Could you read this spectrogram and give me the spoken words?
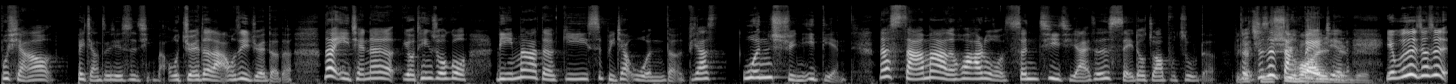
不想要。被讲这些事情吧，我觉得啦，我自己觉得的。那以前呢，有听说过李骂的鸡是比较稳的，比较温驯一点。那萨妈的话，他如果生气起来，这是谁都抓不住的。对，这是长辈讲，也不是，就是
